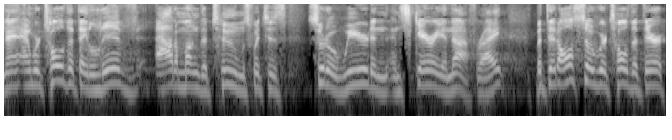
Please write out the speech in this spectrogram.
And we're told that they live out among the tombs, which is sort of weird and, and, scary enough, right? But that also we're told that they're,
